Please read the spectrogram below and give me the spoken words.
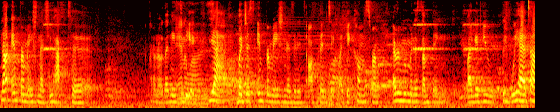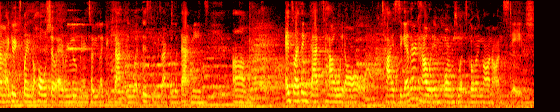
not information that you have to. I don't know. That needs Analyze. to be yeah, but just information as in it's authentic. Like it comes from every movement is something. Like if you if we had time, I could explain the whole show, every movement, and tell you like exactly what this means, exactly what that means. Um, and so I think that's how it all ties together and how it informs what's going on on stage.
